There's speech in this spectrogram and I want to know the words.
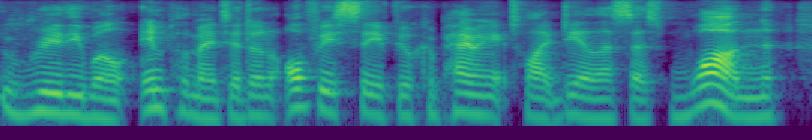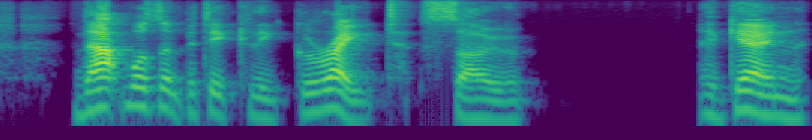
really well implemented. And obviously, if you're comparing it to like DLSS 1, that wasn't particularly great. So again,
